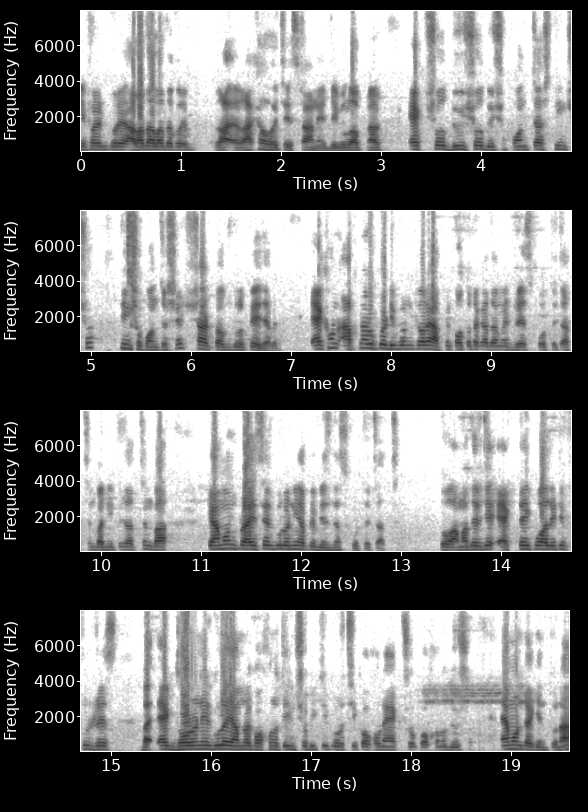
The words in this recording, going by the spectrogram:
ডিফারেন্ট করে আলাদা আলাদা করে রাখা হয়েছে স্টানে যেগুলো আপনার একশো, দুইশো দুইশো পঞ্চাশ, তিনশো তিনশো পঞ্চাশের শার্ট টপসগুলো পেয়ে যাবেন। এখন আপনার উপর ডিপেন্ড করে আপনি কত টাকা দামের ড্রেস পরতে চাচ্ছেন বা নিতে চাচ্ছেন বা কেমন প্রাইসেরগুলো নিয়ে আপনি বিজনেস করতে চাচ্ছেন। তো আমাদের যে একটাই কোয়ালিটি ফুল ড্রেস বা এক ধরনের গুলোই আমরা কখনো তিনশো বিক্রি করছি, কখনো একশো, কখনো দুশো এমনটা কিন্তু না।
